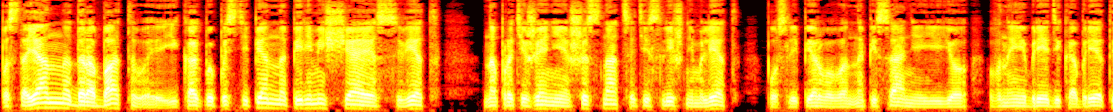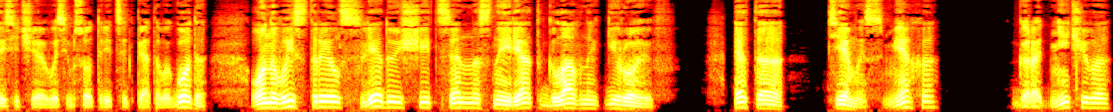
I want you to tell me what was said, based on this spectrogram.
Постоянно дорабатывая и как бы постепенно перемещая свет на протяжении 16 с лишним лет после первого написания ее в ноябре-декабре 1835 года, он выстроил следующий ценностный ряд главных героев. Это темы смеха, городничего,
